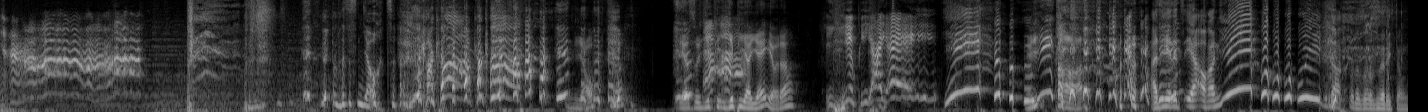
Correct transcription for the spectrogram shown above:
Was ist ein Jauchzer? Jauchzer? Eher so Yippie, Yippie Yay, oder? Yippie yay! Ja. Also ich hätte jetzt eher auch an Juhui gedacht oder sowas in der Richtung.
